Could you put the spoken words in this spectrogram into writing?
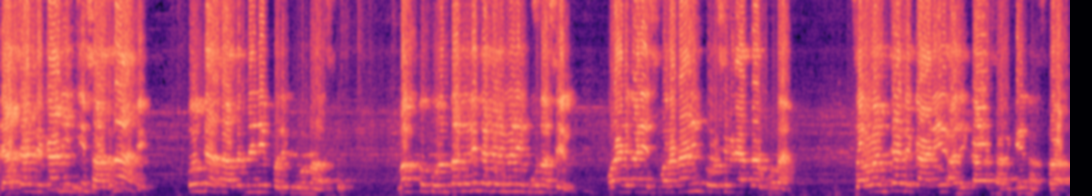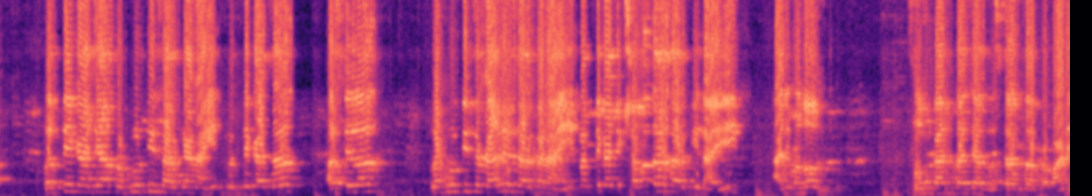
त्याच्या ठिकाणी जी साधना आहे तो त्या साधनेने परिपूर्ण असतो. मग तो कोणता जरी त्याच्या ठिकाणी गुण असेल कोणा ठिकाणी स्मरण आणि तोषविण्याचा गुण आहे सर्वांच्या ठिकाणी अधिकार सारखे नसतात. प्रत्येकाच्या प्रकृती सारख्या नाहीत प्रत्येकाचं असलेलं प्रकृतीचं कार्य सारखं नाही प्रत्येकाची क्षमता सारखी नाही आणि म्हणून सोमकांताच्या दृष्टांताप्रमाणे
